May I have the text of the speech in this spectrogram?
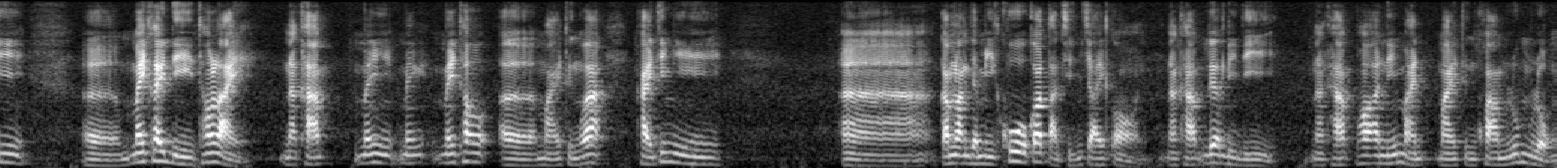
ที่ไม่ค่อยดีเท่าไหร่นะครับ ไม่ไม่ไม่เท่าหมายถึงว่าใครที่มี กำลังจะมีคู่ก็ตัดสินใจก่อนนะครับ เรื่องดีๆนะครับ เพราะอันนี้หมายหมายถึงความลุ่มหลง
